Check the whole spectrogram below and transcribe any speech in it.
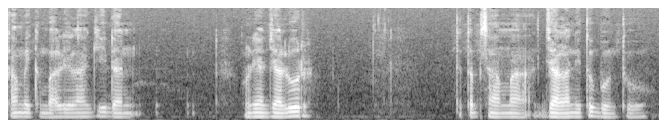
Kami kembali lagi dan melihat jalur tetap sama, jalan itu buntu.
